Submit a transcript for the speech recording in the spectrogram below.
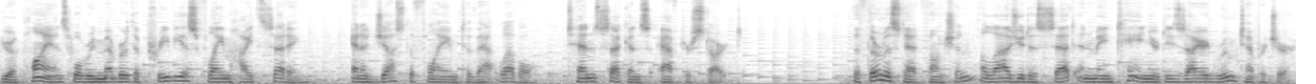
Your appliance will remember the previous flame height setting and adjust the flame to that level 10 seconds after start. The thermostat function allows you to set and maintain your desired room temperature.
